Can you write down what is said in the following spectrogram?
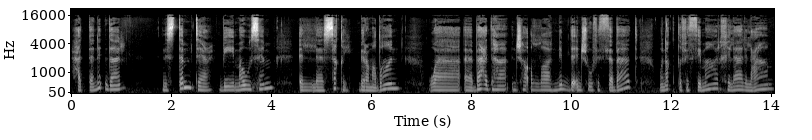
حتى نقدر نستمتع بموسم السقي برمضان وبعدها إن شاء الله نبدأ نشوف الثبات ونقطف الثمار خلال العام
